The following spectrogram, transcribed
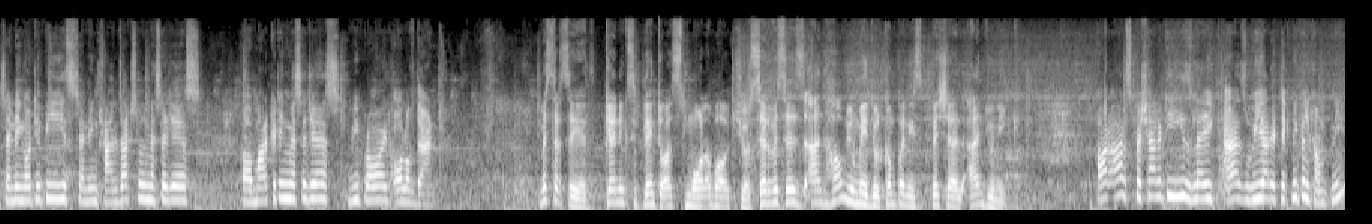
sending OTPs, sending transactional messages, uh, marketing messages. We provide all of that. Mr. Sayed, can you explain to us more about your services and how you made your company special and unique? our, our specialty is like as we are a technical company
